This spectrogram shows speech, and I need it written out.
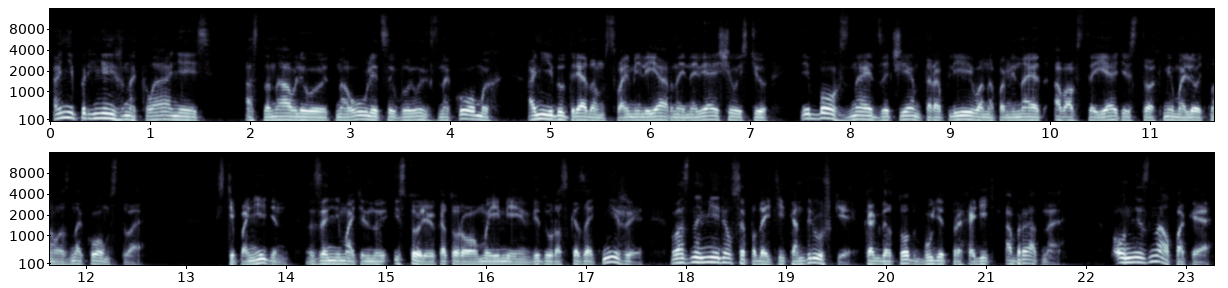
Они приниженно кланяясь, останавливают на улице былых знакомых, они идут рядом с фамильярной навязчивостью и бог знает зачем торопливо напоминают об обстоятельствах мимолетного знакомства – Степанидин, занимательную историю которого мы имеем в виду рассказать ниже, вознамерился подойти к Андрюшке, когда тот будет проходить обратно. Он не знал пока,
